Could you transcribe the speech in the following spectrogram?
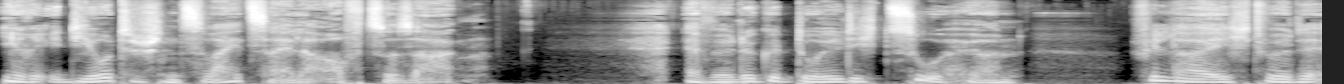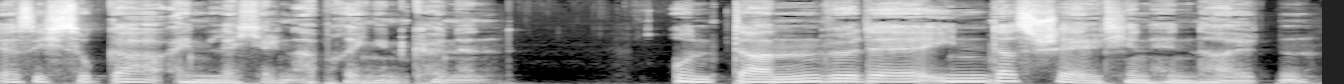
ihre idiotischen Zweizeiler aufzusagen. Er würde geduldig zuhören, vielleicht würde er sich sogar ein Lächeln abringen können. Und dann würde er ihnen das Schälchen hinhalten.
